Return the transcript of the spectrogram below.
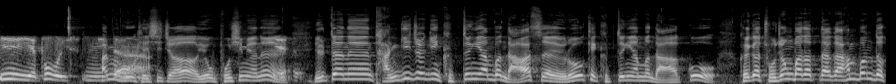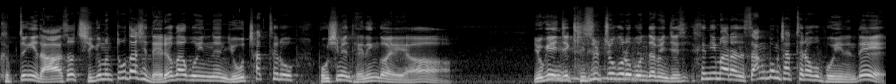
예, 예, 보고 있습니다. 화면 보고 계시죠? 요 보시면은 예. 일단은 단기적인 급등이 한번 나왔어요. 이렇게 급등이 한번 나왔고 그러니까 조정받았다가 한 번 더 급등이 나와서 지금은 또 다시 내려가고 있는 요 차트로 보시면 되는 거예요. 요게 이제 기술적으로 본다면 이제 흔히 말하는 쌍봉 차트라고 보이는데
